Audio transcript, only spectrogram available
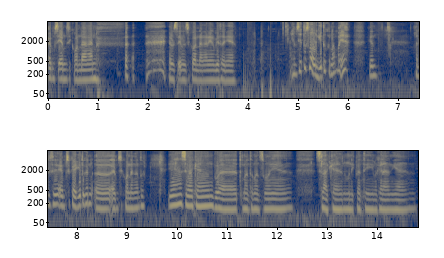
MC MC kondangan MC MC kondangan yang biasanya MC itu selalu gitu kenapa ya? Kan kan saya MC kayak gitu kan uh, MC kondangan tuh. Ya silakan buat teman-teman semuanya silakan menikmati makanannya.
